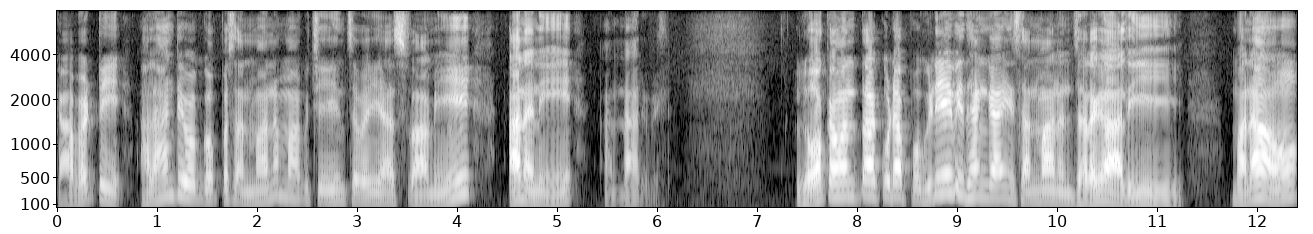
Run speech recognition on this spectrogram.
కాబట్టి అలాంటి ఒక గొప్ప సన్మానం మాకు చేయించవయ్యా స్వామి అనని అన్నారు వీళ్ళు. లోకమంతా కూడా పొగిడే విధంగా ఈ సన్మానం జరగాలి. మనం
